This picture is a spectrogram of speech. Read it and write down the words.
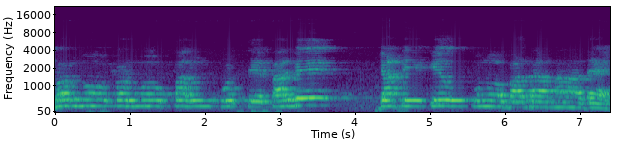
ধর্ম, কর্ম পালন করতে পারবে যাতে কেউ কোনো বাধা না দেয়।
